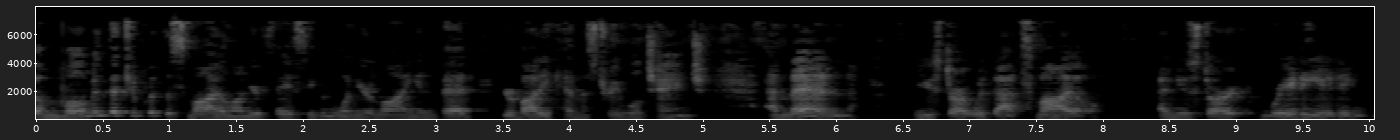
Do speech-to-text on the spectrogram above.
The moment that you put the smile on your face, even when you're lying in bed, your body chemistry will change. And then you start with that smile and you start radiating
